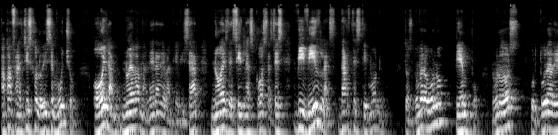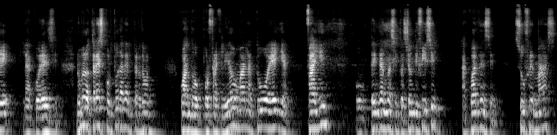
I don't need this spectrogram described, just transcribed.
Papa Francisco lo dice mucho. Hoy la nueva manera de evangelizar no es decir las cosas, es vivirlas, dar testimonio. Entonces, número uno, tiempo. Número dos, cultura de la coherencia. Número tres, cultura del perdón. Cuando por fragilidad humana tú o ella fallen o tengan una situación difícil, acuérdense, sufre más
